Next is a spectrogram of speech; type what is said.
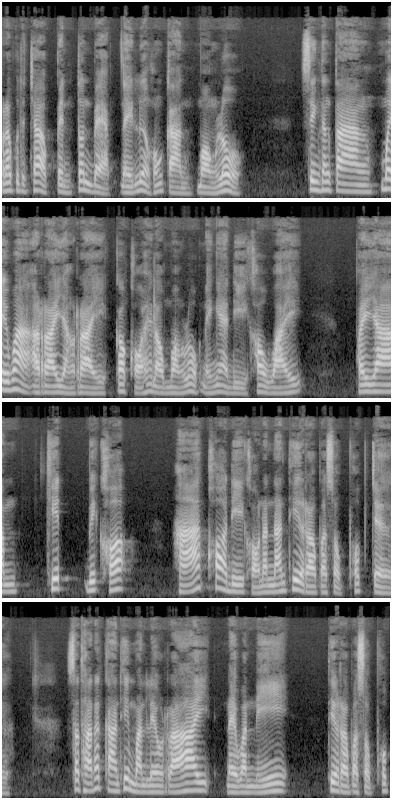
พระพุทธเจ้าเป็นต้นแบบในเรื่องของการมองโลก สิ่งต่างๆไม่ว่าอะไรอย่างไร ก็ขอให้เรามองโลกในแง่ดีเข้าไว้ พยายามคิดวิเคราะห์ หาข้อดีของนั้นๆ ที่เราประสบพบเจอ สถานการณ์ที่มันเลวร้ายในวันนี้ที่เราประสบพบ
